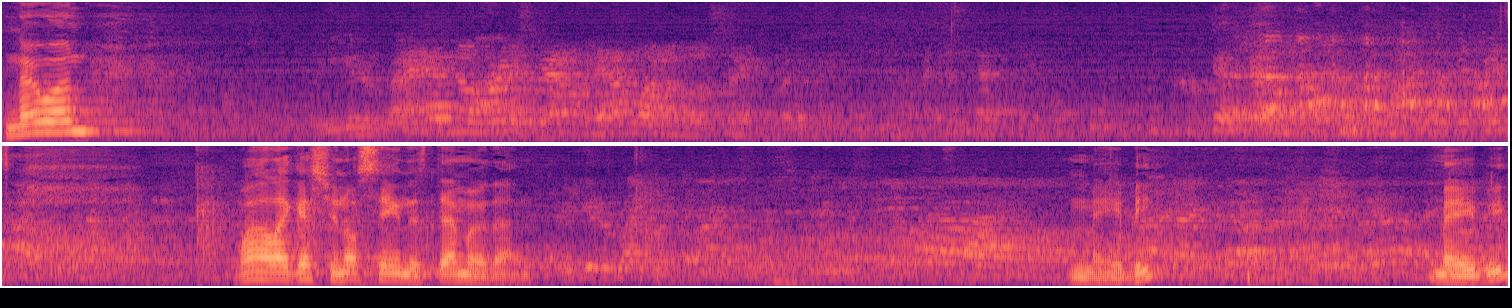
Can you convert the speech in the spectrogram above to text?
No one? I have no risk, I don't have one of those things, but Well, I guess you're not seeing this demo then. Maybe. Maybe.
